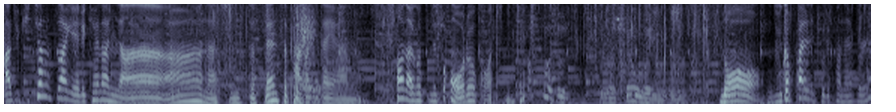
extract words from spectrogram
아주 귀찮싸게 이렇게 해놨냐. 아 나 진짜 센스 바가지다 야아나 이거 근데 조금 어려울 것 같은데? 딱 봐도 누가 쉬워 보이는 거 너 누가 빨리 조립하나 해볼래?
